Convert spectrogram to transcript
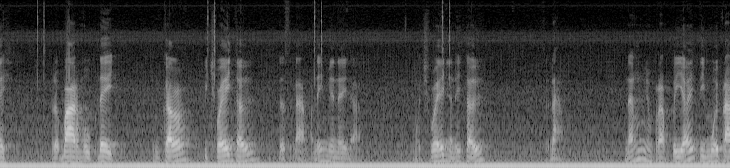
នេះរបារមូផ្ដេកអង្កលពីឆ្វេងទៅទៅស្ដាំនេះមានន័យថាមកឆ្វេងនេះទៅស្ដាំហ្នឹងខ្ញុំប្រាប់ពីហើយទី1ប្រើ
